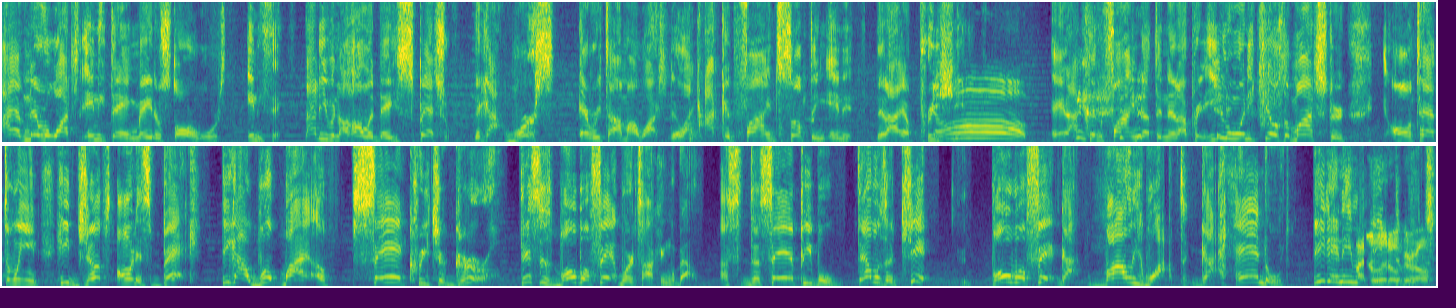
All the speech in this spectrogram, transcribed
I have never watched anything made of Star Wars, anything, not even a holiday special. They got worse every time I watched it. Like I could find something in it that I appreciate. And I couldn't find nothing that I appreciate. Even when he kills the monster on Tatooine, he jumps on his back. He got whooped by a sand creature girl. This is Boba Fett we're talking about. Us- The sand people, that was a chick. Boba Fett got molly whopped, got handled. He didn't even By a little girl. bitch.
